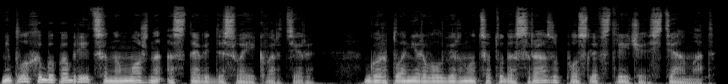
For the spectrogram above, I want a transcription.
Неплохо бы побриться, но можно оставить до своей квартиры. Гор планировал вернуться туда сразу после встречи с Тиамат.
